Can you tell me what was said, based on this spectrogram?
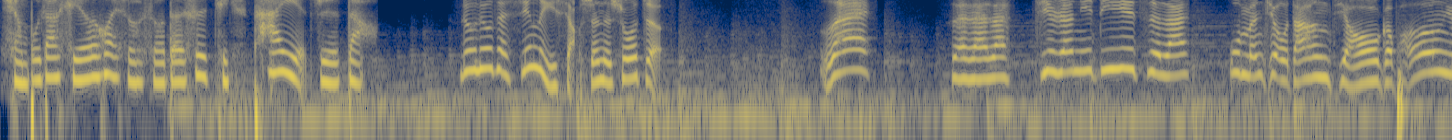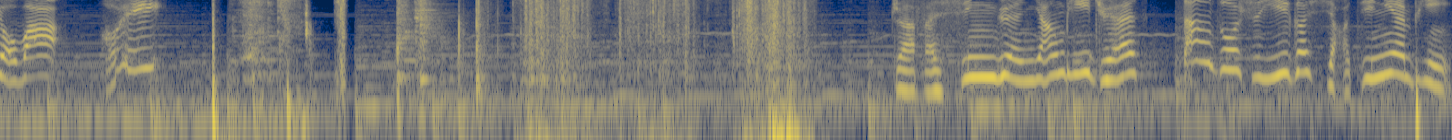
想不到邪恶坏手手的事情，他也知道。溜溜在心里小声的说着：“来，来来来，既然你第一次来，我们就当交个朋友吧。”嘿，这份心愿羊皮卷当做是一个小纪念品。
